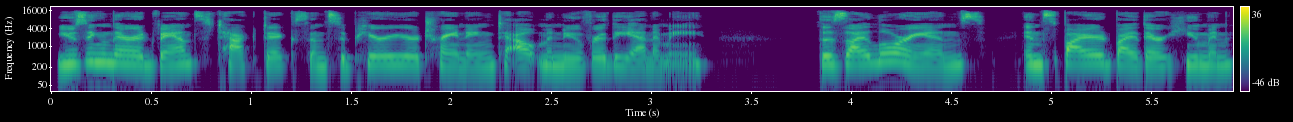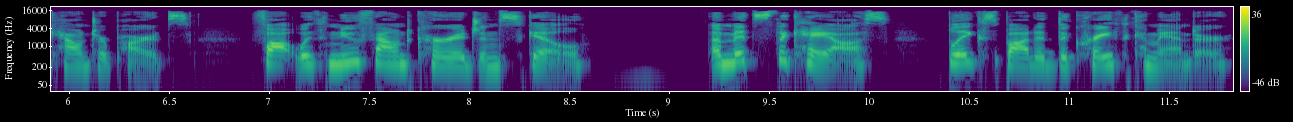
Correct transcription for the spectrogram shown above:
using their advanced tactics and superior training to outmaneuver the enemy. The Xylorians, inspired by their human counterparts, fought with newfound courage and skill. Amidst the chaos, Blake spotted the Kraith commander,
